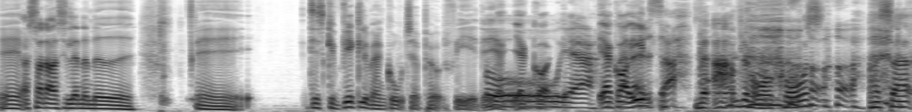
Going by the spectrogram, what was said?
Øh, og så er der også et eller andet med... Øh, det skal virkelig være en god terapeut, fordi jeg, jeg, jeg går, Oh, ja. jeg går ind altså. med armene over kors, og så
